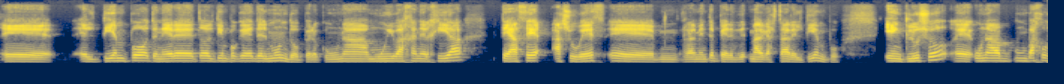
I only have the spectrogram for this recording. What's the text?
eh, el tiempo, tener eh, todo el tiempo que del mundo, pero con una muy baja energía, te hace a su vez realmente malgastar el tiempo. E incluso eh, un, bajo,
